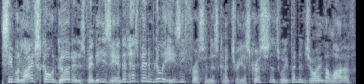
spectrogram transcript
You see, when life's going good and it's been easy, and it has been really easy for us in this country as Christians, we've been enjoying a lot of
